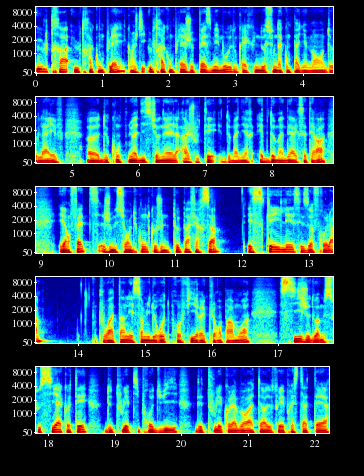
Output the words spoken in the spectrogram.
ultra ultra complets. Quand je dis ultra complet, je pèse mes mots, donc avec une notion d'accompagnement, de live, euh, de contenu additionnel ajouté de manière hebdomadaire, etc. Et en fait, je me suis rendu compte que je ne peux pas faire ça et scaler ces offres-là pour atteindre les 100 000 euros de profit récurrent par mois si je dois me soucier à côté de tous les petits produits, de tous les collaborateurs, de tous les prestataires,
